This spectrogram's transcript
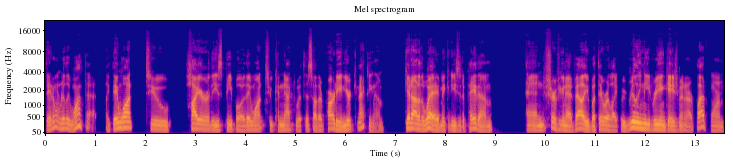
they don't really want that. Like they want to hire these people or they want to connect with this other party and you're connecting them, get out of the way, make it easy to pay them. And sure, if you can add value, but they were like, we really need re engagement in our platform.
